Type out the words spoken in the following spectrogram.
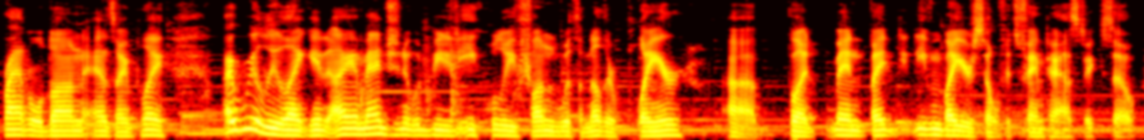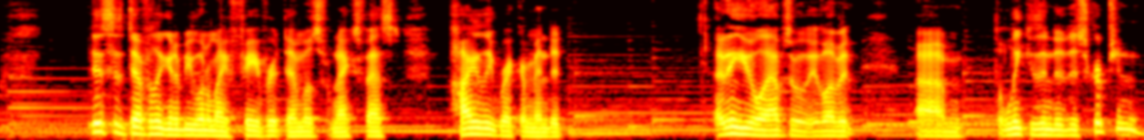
rattled on as I play. I really like it. I imagine it would be equally fun with another player. Uh, but man, by, even by yourself, it's fantastic. So this is definitely going to be one of my favorite demos from Next Fest. Highly recommend it. I think you'll absolutely love it. Um, the link is in the description.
